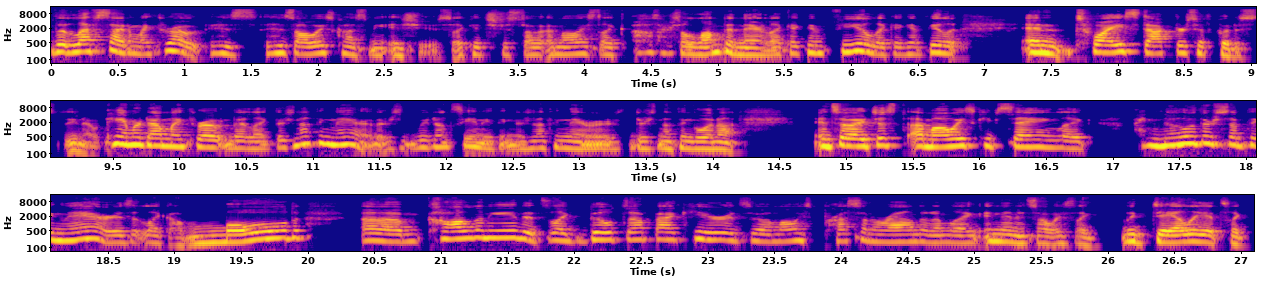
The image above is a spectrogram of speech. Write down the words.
the left side of my throat has has always caused me issues. Like it's just i'm always like oh there's a lump in there. Like i can feel like i can feel it. And twice doctors have put a you know camera down my throat and been like there's nothing there. There's we don't see anything. There's nothing there. There's, there's nothing going on. And so i just i'm always keep saying like i know there's something there. Is it like a mold um, colony that's like built up back here? And so i'm always pressing around and i'm like and then it's always like like daily it's like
